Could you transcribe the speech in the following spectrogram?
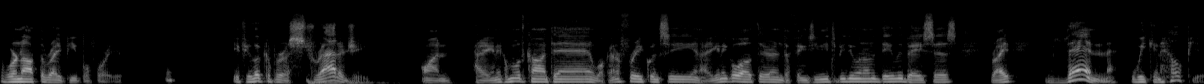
we're not the right people for you. Mm. If you're looking for a strategy on how are you going to come up with content, what kind of frequency, and how are you going to go out there and the things you need to be doing on a daily basis, right? Then we can help you.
